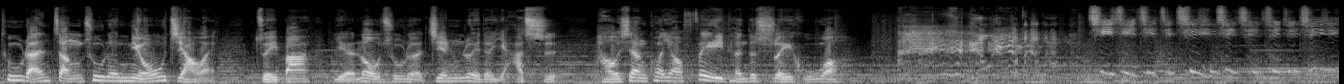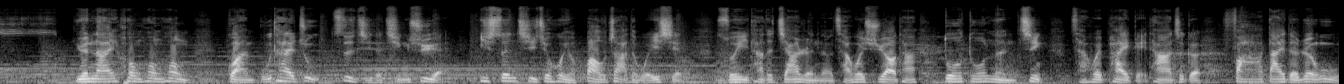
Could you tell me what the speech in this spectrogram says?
突然长出了牛角，哎，嘴巴也露出了尖锐的牙齿，好像快要沸腾的水壶哦。气气气气气气气气气！原来轰轰轰管不太住自己的情绪，哎，一生气就会有爆炸的危险，所以他的家人呢才会需要他多多冷静，才会派给他这个发呆的任务，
